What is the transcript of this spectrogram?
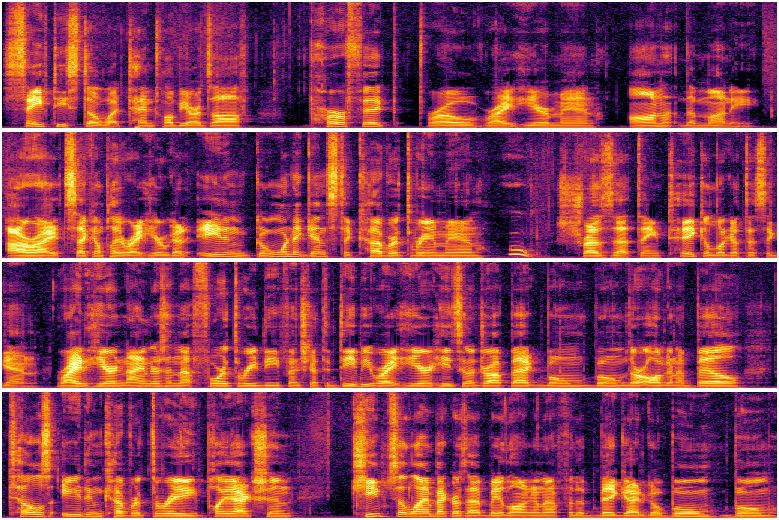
Safety still, what, 10, 12 yards off. Perfect throw right here, man on the money. All right, second play right here. We got Aidan going against the cover three man. Woo, shreds that thing. Take a look at this again. Right here, Niners in that 4-3 defense. You got the DB right here. He's going to drop back. Boom, boom. They're all going to bail. Tells Aidan cover three. Play action. Keeps the linebackers at bay long enough for the big guy to go boom, boom.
